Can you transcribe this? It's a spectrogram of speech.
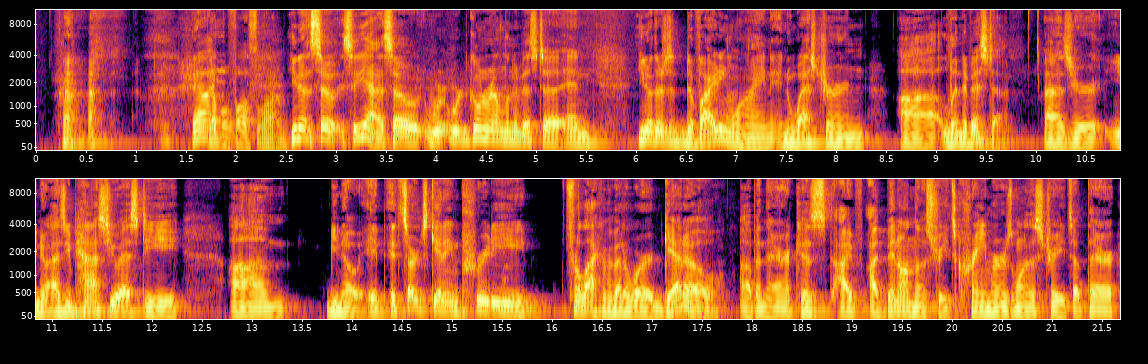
now, Double false alarm. You know, so so yeah, so we're, we're going around Linda Vista, and you know, there's a dividing line in western uh, Linda Vista as you're, you know, as you pass USD, um, you know, it, it starts getting pretty, for lack of a better word, ghetto up in there because I've I've been on those streets. Kramer's one of the streets up there.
